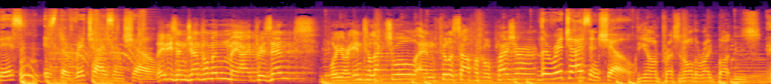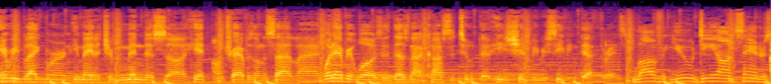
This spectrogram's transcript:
This is The Rich Eisen Show. Ladies and gentlemen, may I present, for your intellectual and philosophical pleasure, The Rich Eisen Show. Deion pressing all the right buttons. Henry Blackburn, he made a tremendous uh, hit on Travis on the sideline. Whatever it was, it does not constitute that he should be receiving death threats. Love you, Deion Sanders.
